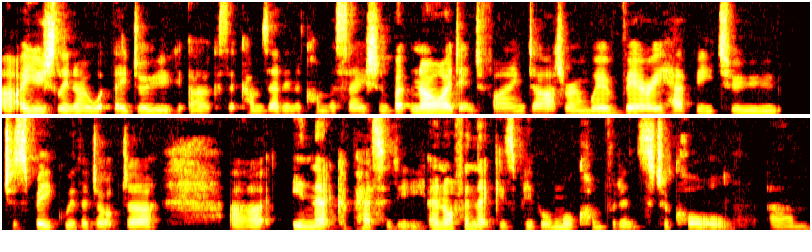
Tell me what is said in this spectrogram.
Uh, I usually know what they do because uh, it comes out in a conversation, but no identifying data. And we're very happy to to speak with a doctor uh, in that capacity, and often that gives people more confidence to call um,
